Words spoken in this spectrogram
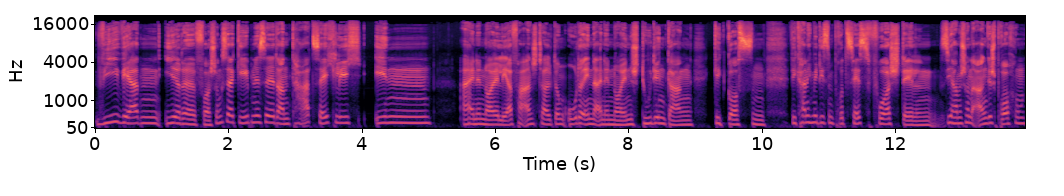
Wie werden Ihre Forschungsergebnisse dann tatsächlich in eine neue Lehrveranstaltung oder in einen neuen Studiengang gegossen. Wie kann ich mir diesen Prozess vorstellen? Sie haben schon angesprochen,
